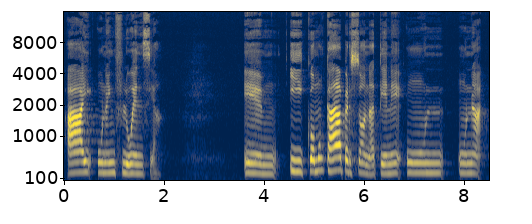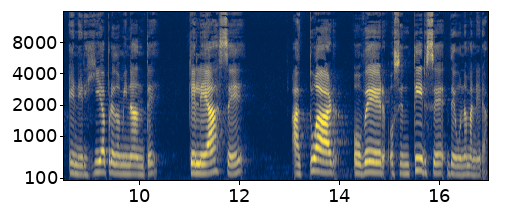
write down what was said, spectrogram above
hay una influencia. Em, y cómo cada persona tiene una energía predominante que le hace actuar o ver o sentirse de una manera.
